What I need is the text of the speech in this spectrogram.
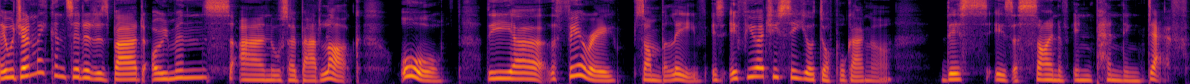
They were generally considered as bad omens and also bad luck. Or the uh, the theory some believe is if you actually see your doppelganger, this is a sign of impending death.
